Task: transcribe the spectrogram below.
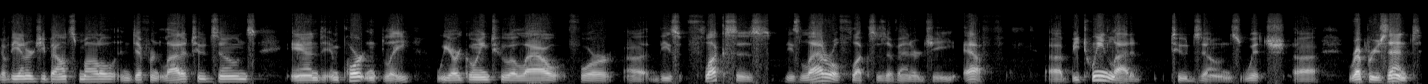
of the energy balance model in different latitude zones, and importantly, we are going to allow for uh, these fluxes, these lateral fluxes of energy, F, between latitude latitude zones, which uh, represent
